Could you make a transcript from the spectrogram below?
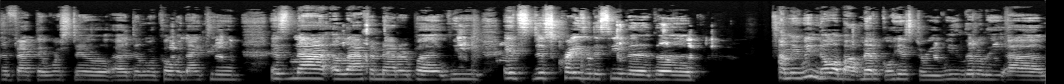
the fact that we're still uh, dealing with COVID nineteen. It's not a laughing matter, but we, it's just crazy to see the the. I mean, we know about medical history. We literally, um,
